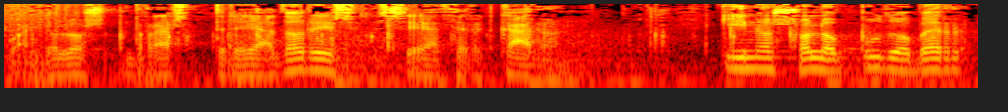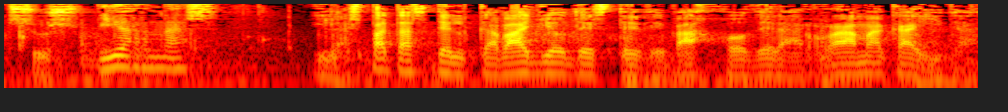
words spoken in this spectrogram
Cuando los rastreadores se acercaron, Kino solo pudo ver sus piernas y las patas del caballo desde debajo de la rama caída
